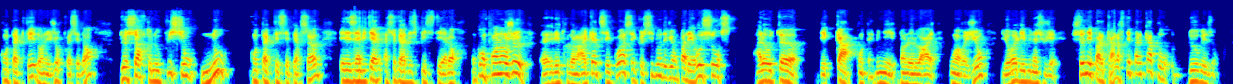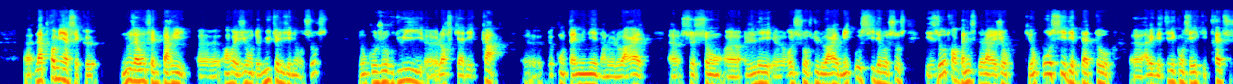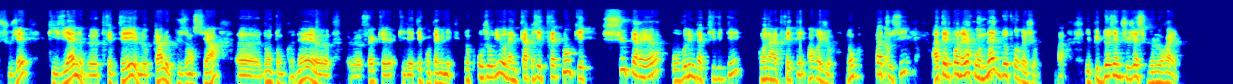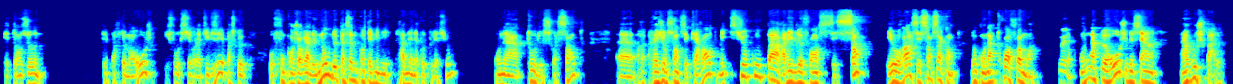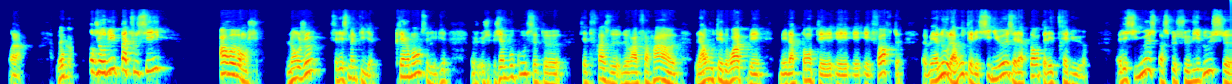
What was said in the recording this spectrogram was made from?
contacter dans les jours précédents, de sorte que nous puissions, nous, contacter ces personnes et les inviter à, se faire dépister. Alors, on comprend l'enjeu. Euh, les trous dans la raquette, c'est quoi? C'est que si nous n'avions pas les ressources à la hauteur des cas contaminés dans le Loiret ou en région, il y aurait le début d'un sujet. Ce n'est pas le cas. Alors, ce n'est pas le cas pour deux raisons. Euh, la première, c'est que nous avons fait le pari euh, en région de mutualiser nos ressources. Donc, aujourd'hui, lorsqu'il y a des cas de contaminés dans le Loiret, ce sont euh, les euh, ressources du Loiret, mais aussi les ressources des autres organismes de la région qui ont aussi des plateaux avec des téléconseillers qui traitent ce sujet, qui viennent traiter le cas le plus ancien dont on connaît le fait qu'il a été contaminé. Donc aujourd'hui, on a une capacité de traitement qui est supérieure au volume d'activité qu'on a à traiter en région. Donc pas de souci, à tel point d'ailleurs qu'on aide d'autres régions. Et puis le deuxième sujet, c'est que le Loiret est en zone département rouge, il faut aussi relativiser parce que, au fond, quand je regarde le nombre de personnes contaminées ramenées à la population, on a un taux de 60. Euh, région centre, c'est 40. Mais si on compare à l'Île-de-France, c'est 100 et au Ras, c'est 150. Donc, on a trois fois moins. on est un peu rouge, mais c'est un, rouge pâle. Voilà. Donc, aujourd'hui, pas de souci. En revanche, l'enjeu, c'est les semaines qui viennent. Clairement, c'est les. J'aime beaucoup cette, cette phrase de, de Raffarin, euh, la route est droite, mais, mais la pente est, forte. Mais à nous, la route, elle est sinueuse et la pente, elle est très dure. Elle est sinueuse parce que ce virus,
